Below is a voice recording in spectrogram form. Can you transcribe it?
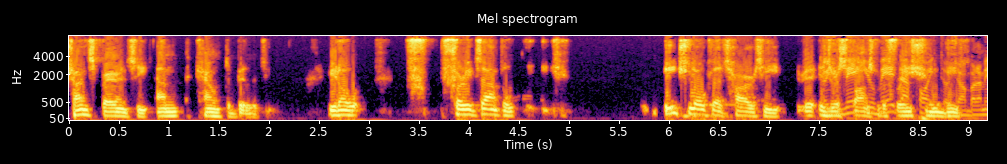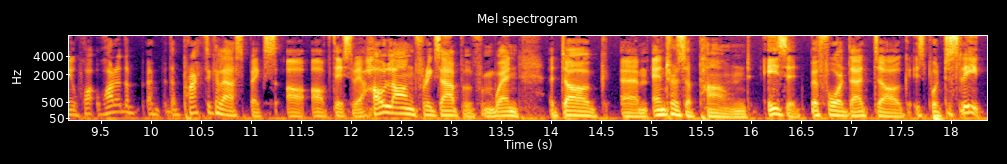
transparency, and accountability. You know, f- for example, each local authority is responsible for issuing these. But I mean, what, what are the the practical aspects of, of, this? How long, for example, from when a dog um, enters a pound, is it before that dog is put to sleep?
